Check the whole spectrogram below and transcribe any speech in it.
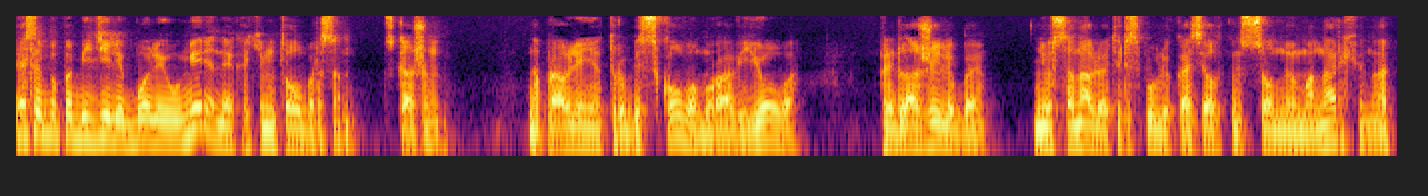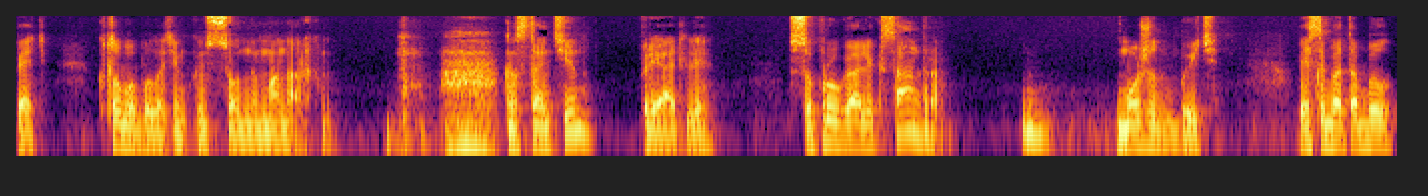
Если бы победили более умеренные каким-то образом, скажем, направление Трубецкого, Муравьева, предложили бы не устанавливать республику, а сделать конституционную монархию, но опять, кто бы был этим конституционным монархом? Константин? Вряд ли. Супруга Александра? Может быть. Если бы это был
